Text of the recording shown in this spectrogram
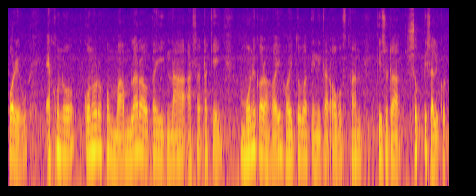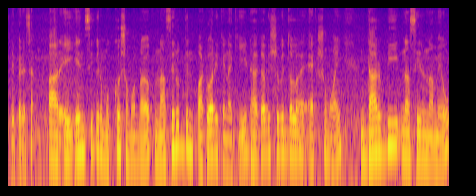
পরেও এখনও কোনো রকম মামলার আওতায় না আসাটাকেই মনে করা হয়, হয়তোবা তিনি তার অবস্থান কিছুটা শক্তিশালী করতে পেরেছেন। আর এই এনসিপির মুখ্য সমন্বয়ক নাসিরুদ্দিন পাটোয়ারিকে নাকি ঢাকা বিশ্ববিদ্যালয়ে একসময় ডার্বি নাসির নামেও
